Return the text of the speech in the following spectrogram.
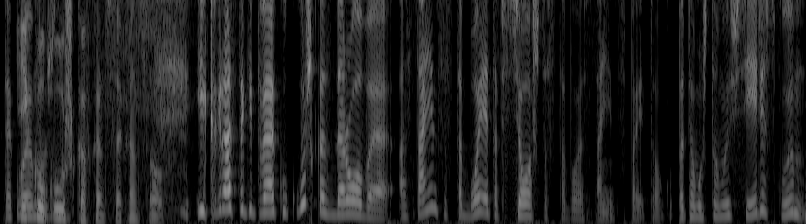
И Такое может кукушка, в конце концов. и как раз-таки твоя кукушка здоровая останется с тобой. Это все, что с тобой останется по итогу. Потому что мы все рискуем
